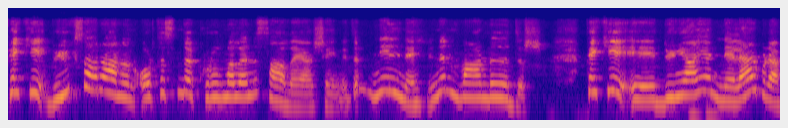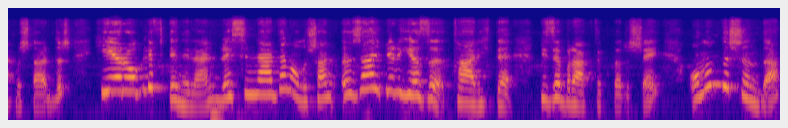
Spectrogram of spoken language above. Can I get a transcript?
Peki Büyük Sahra'nın ortasında kurulmalarını sağlayan şey nedir? Nil Nehri'nin varlığıdır. Peki e, dünyaya neler bırakmışlardır? Hieroglif denilen resimlerden oluşan özel bir yazı tarihte bize bıraktıkları şey. Onun dışında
